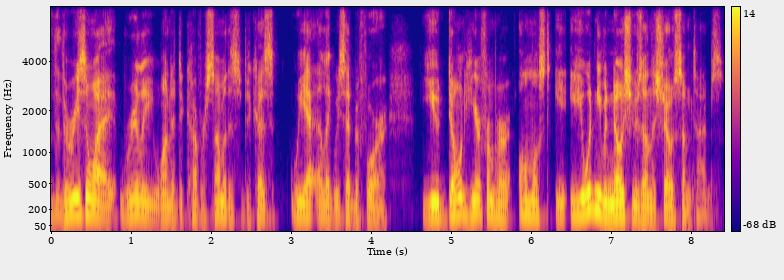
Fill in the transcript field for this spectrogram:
the reason why I really wanted to cover some of this is because we, uh, like we said before, you don't hear from her almost. You wouldn't even know she was on the show sometimes.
